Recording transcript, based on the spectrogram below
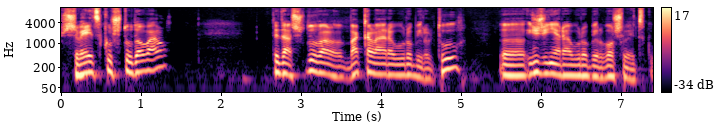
Švédsku študoval, teda študoval bakalára, urobil tu, e, inžiniera urobil vo Švédsku.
